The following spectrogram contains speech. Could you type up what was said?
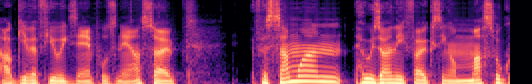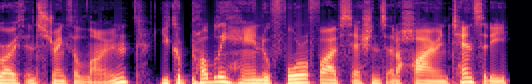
I'll give a few examples now. So, for someone who is only focusing on muscle growth and strength alone, you could probably handle four or five sessions at a higher intensity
